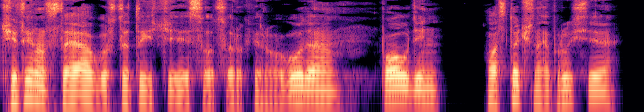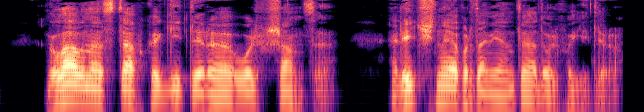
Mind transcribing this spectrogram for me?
14 августа 1941 года, полдень, Восточная Пруссия, главная ставка Гитлера Вольфшанца, личные апартаменты Адольфа Гитлера.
